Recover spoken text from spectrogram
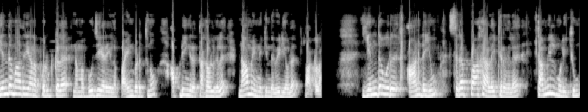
எந்த மாதிரியான பொருட்களை நம்ம பூஜை அறையில் பயன்படுத்தணும் அப்படிங்கிற தகவல்களை நாம் இன்னைக்கு இந்த வீடியோவில் பார்க்கலாம். எந்த ஒரு ஆண்டையும் சிறப்பாக அழைக்கிறதுல தமிழ் மொழிக்கும்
